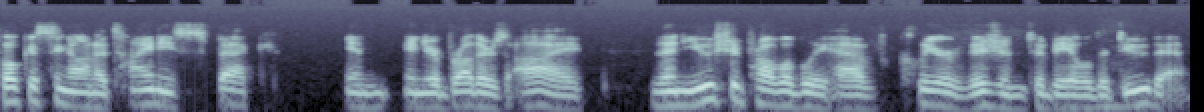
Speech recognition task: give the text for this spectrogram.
focusing on a tiny speck in in your brother's eye, then you should probably have clear vision to be able to do that.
